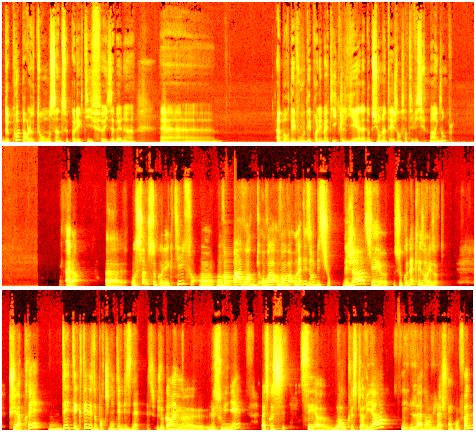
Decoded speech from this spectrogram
De quoi parle-t-on au sein de ce collectif, Isabelle? Euh, Abordez-vous des problématiques liées à l'adoption de l'intelligence artificielle, par exemple? Alors, au sein de ce collectif, on, va a des ambitions. Déjà, c'est se connaître les uns les autres. Puis après, détecter les opportunités business. Je veux quand même le souligner parce que c'est moi au cluster IA, et là, dans le village francophone,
